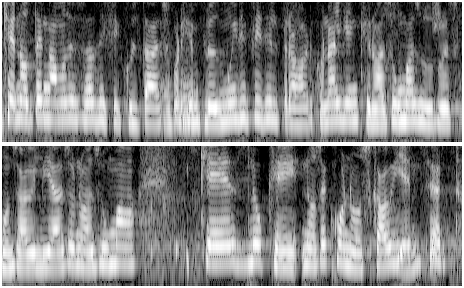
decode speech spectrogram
que no tengamos esas dificultades. Por ejemplo, es muy difícil trabajar con alguien que no asuma sus responsabilidades o no asuma qué es lo que no se conozca bien, ¿cierto?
